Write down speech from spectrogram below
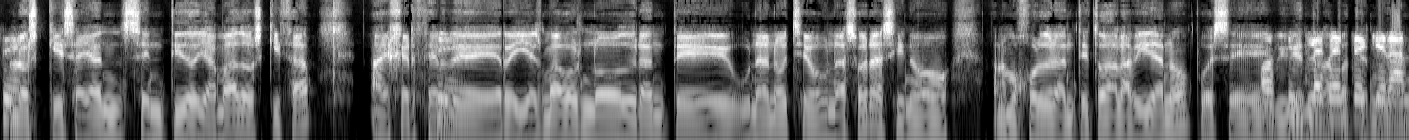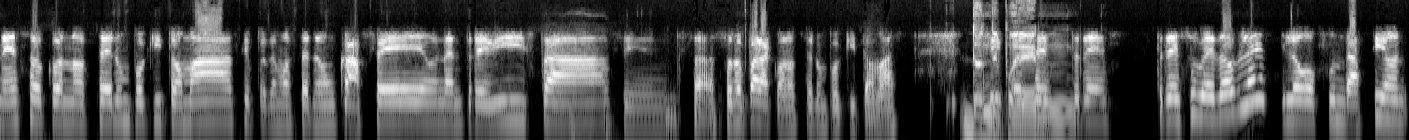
sí. los que se hayan sentido llamados quizá a ejercer sí. de Reyes Magos no durante una noche o unas horas, sino a lo mejor durante toda la vida, ¿no? Pues eh, o viviendo simplemente la quieran eso, conocer un poquito más, que podemos tener un café, una entrevista, sin, o sea, solo para conocer un poquito más. ¿Dónde sí, pueden...? Pues es tres, tres W y luego Fundación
